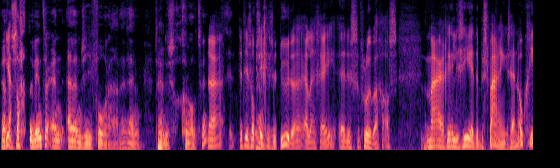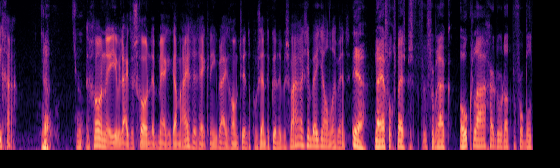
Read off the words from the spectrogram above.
Ja, ja. zachte winter en LNG-voorraden zijn, zijn dus groot. Hè? Nou, het is op zich is het duurder, LNG, dus vloeibaar gas. Maar realiseer je, de besparingen zijn ook giga. Ja. Ja. Gewoon, eh, je blijkt dus gewoon, dat merk ik aan mijn eigen rekening, je blijkt gewoon 20% te kunnen bezwaren als je een beetje handig bent. Ja, nou ja, volgens mij is het verbruik ook lager doordat bijvoorbeeld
